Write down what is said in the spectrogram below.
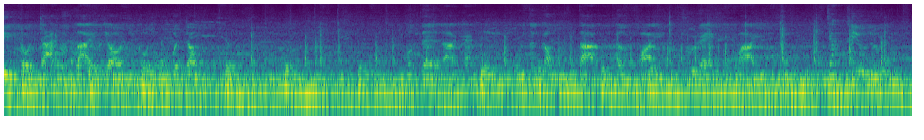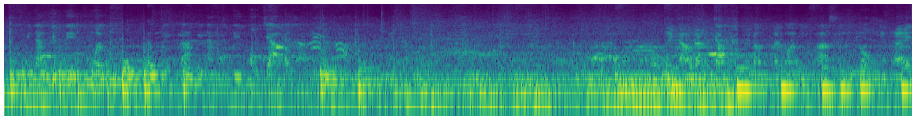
truyền rồi trả ngược lại cho những cầu thủ bên trong. Vấn đề là các mũi tấn công chúng ta cũng cần phải chui rèn cũng phải chắc chiêu được kỹ năng dứt điểm của mình, đặc biệt là kỹ năng dứt điểm một chào người tạo đẳng cấp cần phải có những pha xử tốt như thế.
